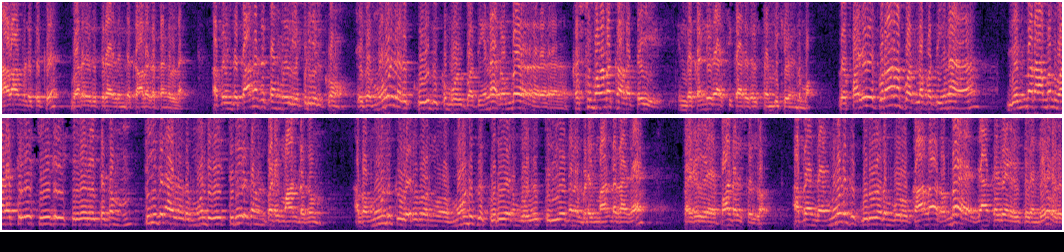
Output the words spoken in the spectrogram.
நாலாம் இடத்துக்கு வர இருக்கிறாரு இந்த காலகட்டங்கள்ல. அப்ப இந்த காலகட்டங்கள் எப்படி இருக்கும்? இப்ப மூல குழு போது பாத்தீங்கன்னா ரொம்ப கஷ்டமான காலத்தை இந்த கன்னிராசிக்காரர்கள் சந்திக்க வேண்டுமா? இப்ப பழைய புராண பாட்டுல பாத்தீங்கன்னா ஜென்மராமன் வனத்திலே சீதை சிலை வைத்ததும் தீவிரால் மூன்றிலே துரியோதனன் படை மாண்டதும். அப்ப மூணுக்கு வருவன் மூணுக்கு குரு வரும்போது துரியோதனன் படை மாண்டதாக பழைய பாடல் சொல்லும். அப்ப இந்த மூணுக்கு குரு வரும்போது காலம் ரொம்ப ஜாக்கிரதையா இருக்க வேண்டிய ஒரு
